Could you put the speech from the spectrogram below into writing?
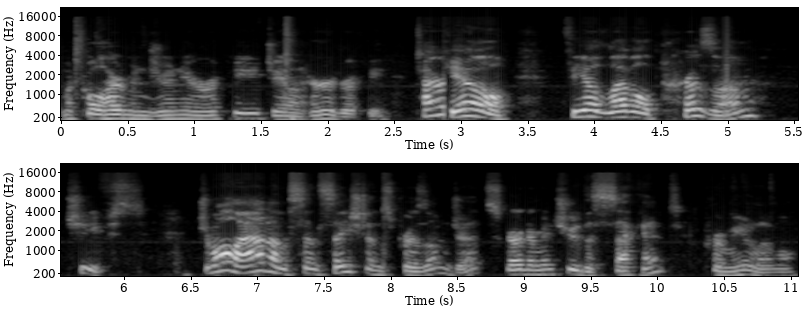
Mecole Hardman Jr., rookie. Jalen Hurd, rookie. Tyreek Hill, field level Prism, Chiefs. Jamal Adams, Sensations Prism, Jets. Gardner Minshew, the second, Premier level.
